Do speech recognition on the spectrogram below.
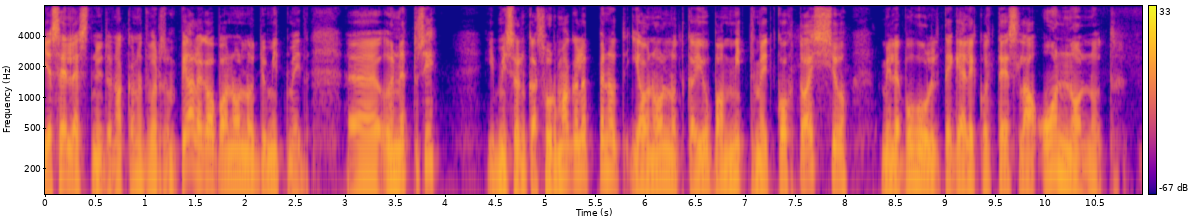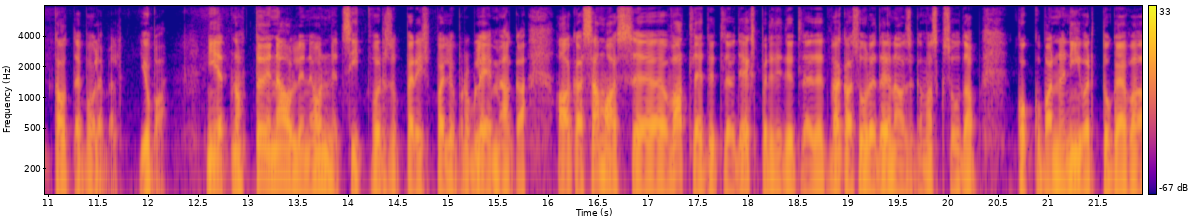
Ja sellest nüüd on hakanud võrsuma. pealekauba on olnud ju mitmeid õnnetusi mis on ka surmaga lõppenud ja on olnud ka juba mitmeid kohtuasju, mille puhul tegelikult Tesla on olnud kaotaja poole peal juba nii et noh, tõenäoline on, et siit võrsub päris palju probleeme, aga, aga samas äh, vaatlejad ütlevad ja eksperdid ütlevad, et väga suure tõenäosusega Musk suudab kokku panna niivõrd tugeva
